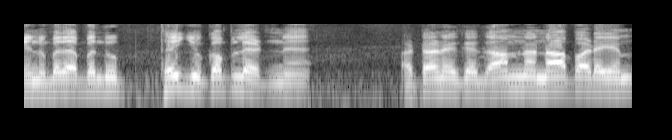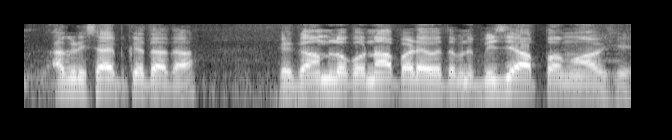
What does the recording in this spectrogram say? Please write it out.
એનું બધા બધું થઈ ગયું કમ્પ્લેટ ને અટાણે કે ગામના ના પાડે એમ આગળ સાહેબ કહેતા હતા કે ગામ લોકો ના પાડે હવે તમને બીજે આપવામાં આવશે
